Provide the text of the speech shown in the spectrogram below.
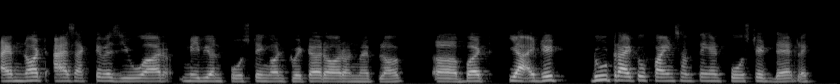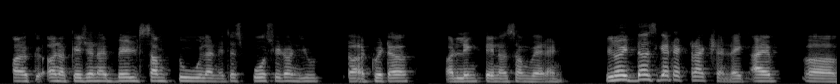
I'm not as active as you are, maybe on posting on Twitter or on my blog. Uh, but yeah, I did do try to find something and post it there. Like on, on occasion, I build some tool and I just post it on you, uh, Twitter or LinkedIn or somewhere. And, you know, it does get attraction. Like I have uh,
